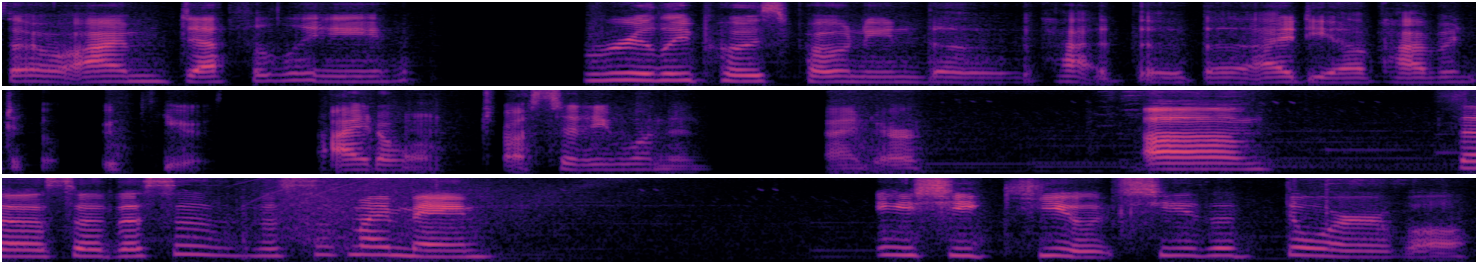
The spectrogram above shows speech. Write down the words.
so I'm definitely really postponing the the the idea of having to go through queues. I don't trust anyone in Grinder. Um, so so this is this is my main. Is she cute? She's adorable.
